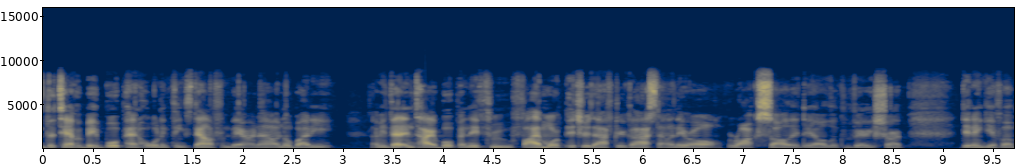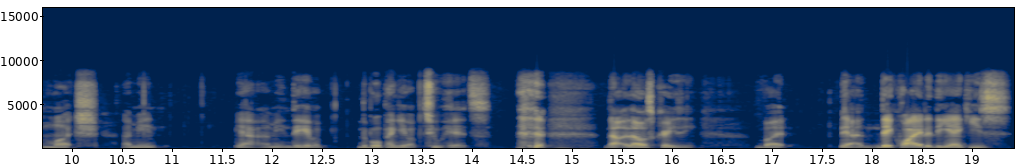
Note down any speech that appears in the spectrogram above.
the Tampa Bay bullpen holding things down from there on out. Nobody, I mean that entire bullpen, they threw five more pitchers after Glasnow, and they were all rock solid. They all looked very sharp. Didn't give up much. I mean, yeah, I mean they gave up the bullpen gave up two hits. that that was crazy, but yeah, they quieted the Yankees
